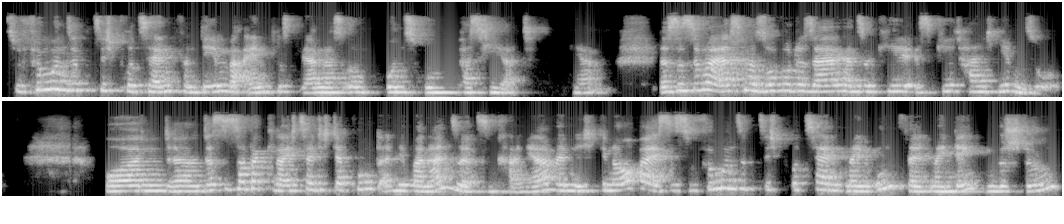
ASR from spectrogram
zu 75 Prozent von dem beeinflusst werden, was um uns rum passiert. Ja, das ist immer erstmal so, wo du sagen kannst, okay, es geht halt jedem so. Und äh, das ist aber gleichzeitig der Punkt, an dem man ansetzen kann. Ja, wenn ich genau weiß, dass so 75 Prozent mein Umfeld, mein Denken bestimmt,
